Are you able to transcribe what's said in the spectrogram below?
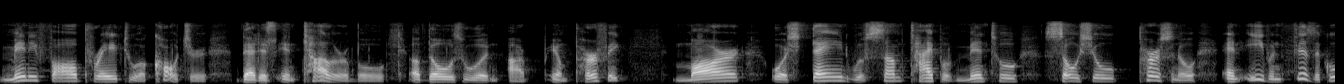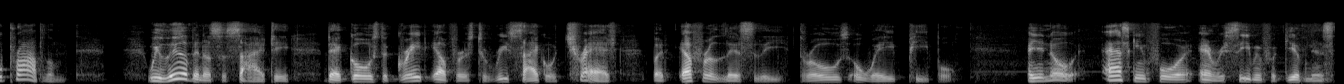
many fall prey to a culture that is intolerable of those who are imperfect, marred, or stained with some type of mental, social, personal, and even physical problem. We live in a society that goes to great efforts to recycle trash, but effortlessly throws away people. And you know, asking for and receiving forgiveness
